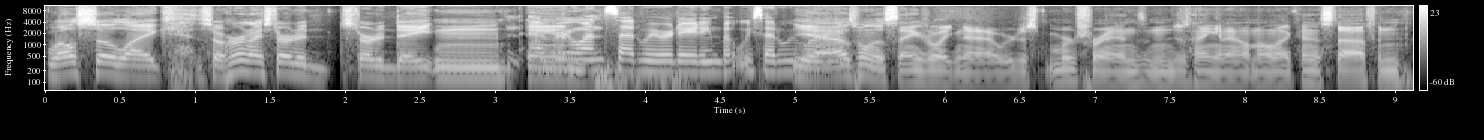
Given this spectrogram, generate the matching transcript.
Well, so like, so her and I started started dating. Everyone said we were dating, but we said we. Yeah, weren't. it was one of those things. We're like, no, we're just we're friends and just hanging out and all that kind of stuff. And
